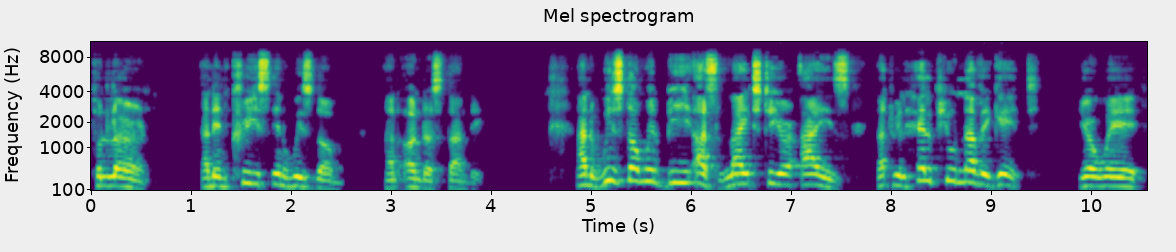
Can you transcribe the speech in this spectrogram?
to learn, and increase in wisdom and understanding. And wisdom will be as light to your eyes that will help you navigate your way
